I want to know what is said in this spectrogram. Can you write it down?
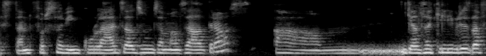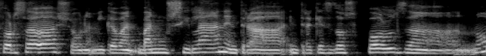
estan força vinculats els uns amb els altres Um, I els equilibris de força, això, una mica van, van oscil·lant entre, entre aquests dos pols, uh, no?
